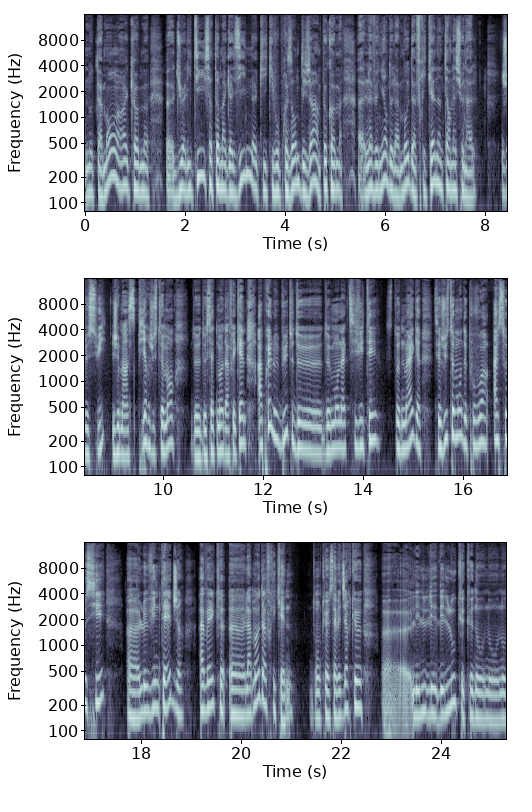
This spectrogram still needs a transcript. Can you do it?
notamment, hein, comme Duality, certains magazines qui, qui vous présentent déjà un peu comme l'avenir de la mode africaine internationale je suis, je m'inspire justement de, de, cette mode africaine. Après, le but de, de mon activité Stone Mag, c'est justement de pouvoir associer euh, le vintage avec euh, la mode africaine. Donc, euh, ça veut dire que euh, les, les, les, looks que nos, nos, nos,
